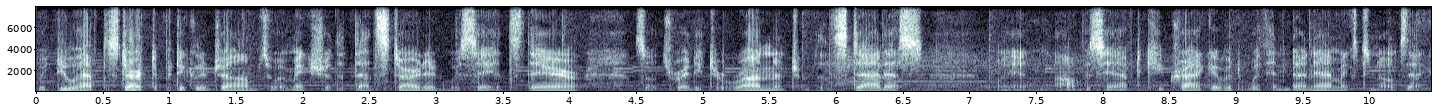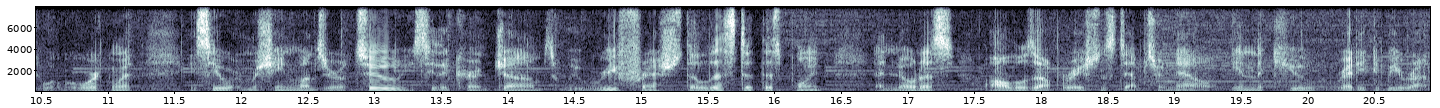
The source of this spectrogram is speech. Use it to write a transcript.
We do have to start the particular job, so we make sure that that's started. We say it's there, so it's ready to run in terms of the status. And obviously have to keep track of it within Dynamics to know exactly what we're working with. You see we're machine 102, you see the current jobs. We refresh the list at this point, and notice all those operation steps are now in the queue ready to be run.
